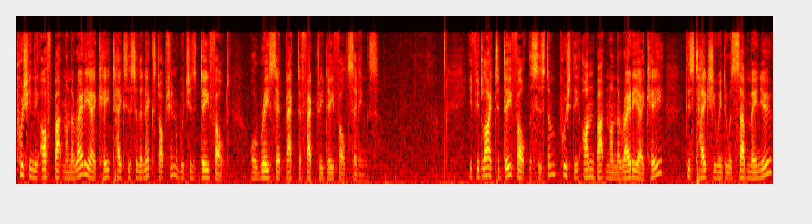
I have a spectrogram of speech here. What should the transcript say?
Pushing the off button on the radio key takes us to the next option which is default or reset back to factory default settings. If you'd like to default the system, push the on button on the radio key. This takes you into a submenu.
